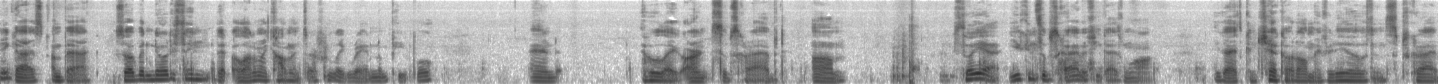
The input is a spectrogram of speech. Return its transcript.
Hey guys, I'm back. So I've been noticing that a lot of my comments are from like random people and who like aren't subscribed. Um so yeah, you can subscribe if you guys want. You guys can check out all my videos and subscribe.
